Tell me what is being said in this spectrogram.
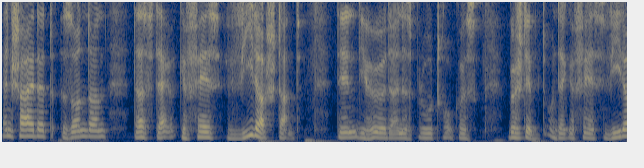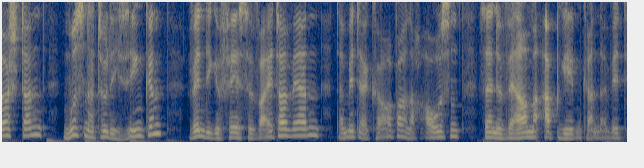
entscheidet, sondern dass der Gefäßwiderstand den die Höhe deines Blutdruckes bestimmt. Und der Gefäßwiderstand muss natürlich sinken, wenn die Gefäße weiter werden, damit der Körper nach außen seine Wärme abgeben kann. Da wird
